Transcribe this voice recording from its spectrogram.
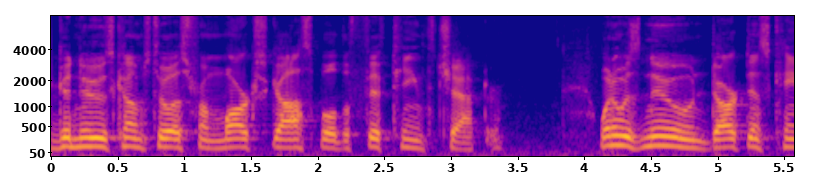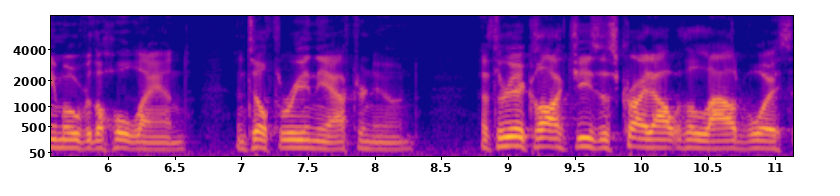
The good news comes to us from Mark's Gospel, the 15th chapter. When it was noon, darkness came over the whole land until three in the afternoon. At three o'clock, Jesus cried out with a loud voice,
